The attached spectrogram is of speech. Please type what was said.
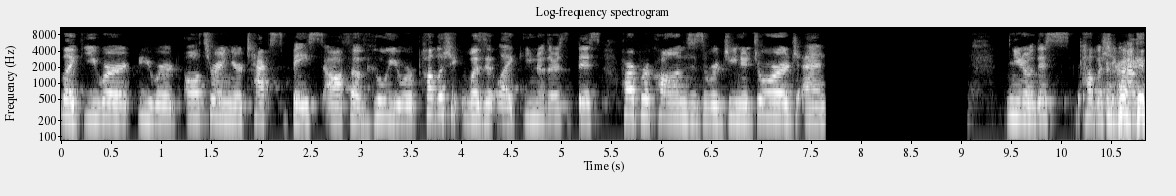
like you were you were altering your text based off of who you were publishing? Was it like, you know, there's this Harper Collins is Regina George and you know, this publishing right. house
